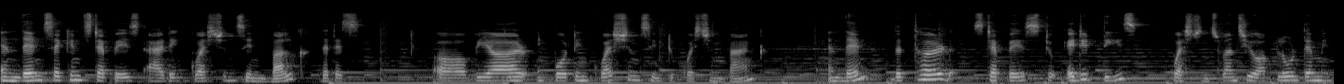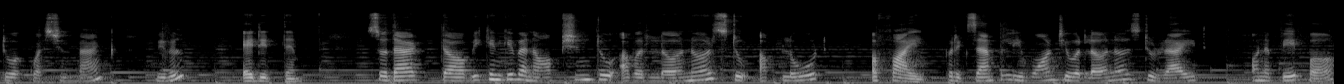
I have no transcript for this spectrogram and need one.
and then second step is adding questions in bulk that is uh, we are importing questions into question bank and then the third step is to edit these questions. Once you upload them into a question bank we will edit them. So that uh, we can give an option to our learners to upload a file. For example you want your learners to write on a paper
